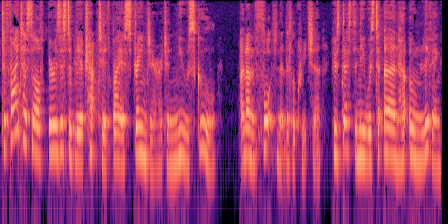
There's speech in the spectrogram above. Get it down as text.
To find herself irresistibly attracted by a stranger at a new school an unfortunate little creature, whose destiny was to earn her own living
